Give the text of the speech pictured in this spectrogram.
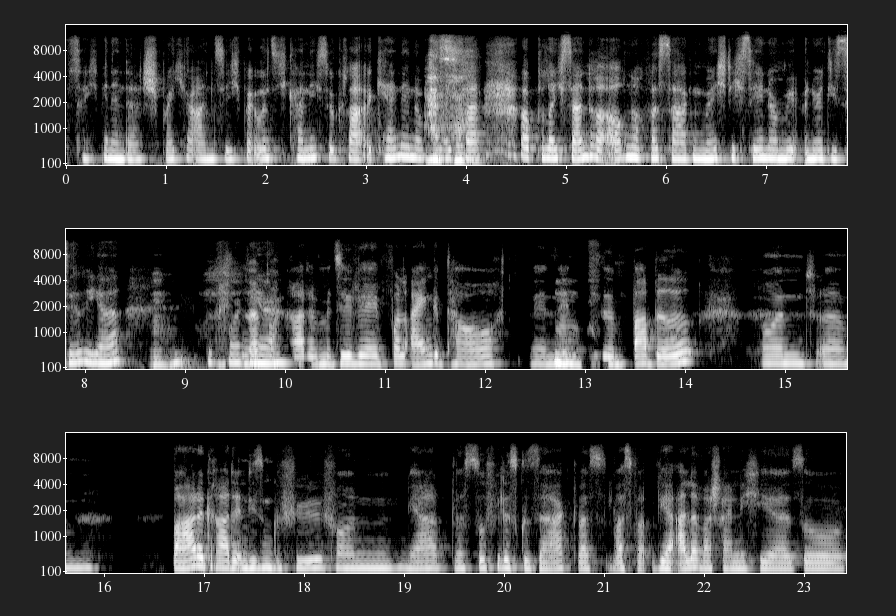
So, ich bin in der Sprecheransicht bei uns. Ich kann nicht so klar erkennen, ob vielleicht, ob vielleicht Sandra auch noch was sagen möchte. Ich sehe nur, nur die Silvia. Mhm. Ich bin einfach gerade mit Silvia voll eingetaucht in, mhm. in diese Bubble. Und ähm, bade gerade in diesem Gefühl von, ja, du hast so vieles gesagt, was, was wir alle wahrscheinlich hier so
